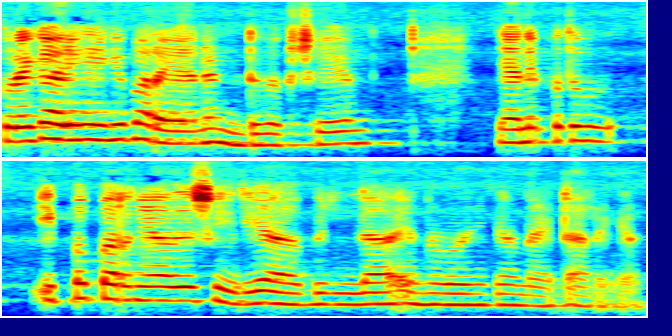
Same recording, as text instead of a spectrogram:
കുറെ കാര്യങ്ങൾ എനിക്ക് പറയാനുണ്ട്. പക്ഷേ ഞാനിപ്പോൾ ഇത് ഇപ്പൊ പറഞ്ഞാൽ അത് ശരിയാവില്ല എന്നുള്ളത് എനിക്ക് നന്നായിട്ട് അറിയാം.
